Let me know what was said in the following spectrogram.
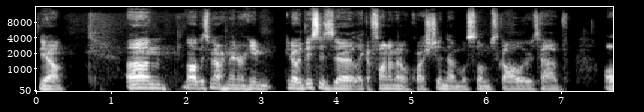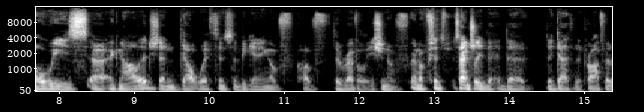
Yeah. Um, well, Bismillah ar-Rahman ar-Rahim. You know, this is uh, like a fundamental question that Muslim scholars have always uh, acknowledged and dealt with since the beginning of of the revelation of you know since essentially the the the death of the Prophet,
